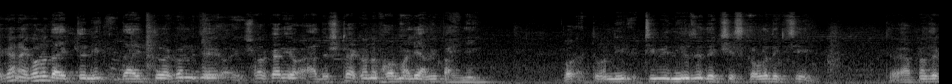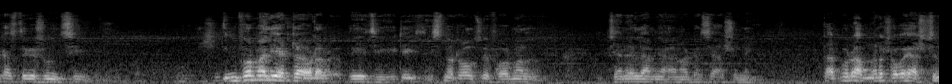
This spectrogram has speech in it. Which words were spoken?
এখানে এখনও দায়িত্ব নেই দায়িত্ব এখন যে সরকারি আদেশটা এখনও ফর্মালি আমি পাইনি। তোমার টিভি নিউজে দেখছি স্ক্রলে দেখছি। তো আপনাদের কাছ থেকে শুনছি। ইনফর্মালি একটা অর্ডার পেয়েছি এটা ইটস নট অলসো ফর্মাল চ্যানেলে আমি আমার কাছে আসে নাই তারপরে আপনারা সবাই আসছেন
